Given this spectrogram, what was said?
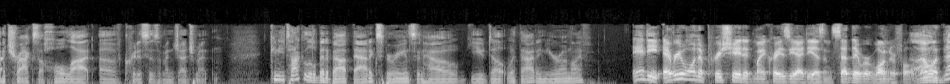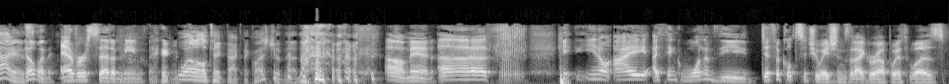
attracts a whole lot of criticism and judgment. Can you talk a little bit about that experience and how you dealt with that in your own life? Andy, everyone appreciated my crazy ideas and said they were wonderful. No oh, one, nice. no one ever said a mean thing. well, I'll take back the question then. oh man, uh, he, you know, I I think one of the difficult situations that I grew up with was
